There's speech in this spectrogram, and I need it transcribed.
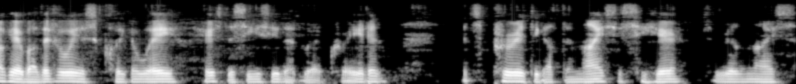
okay but if we just click away here's the CC that we have created. It's pretty goddamn nice you see here? It's really nice.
